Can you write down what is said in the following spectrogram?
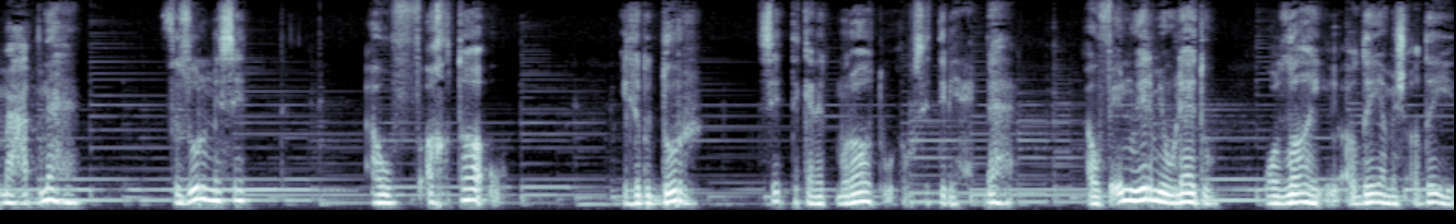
مع ابنها في ظلم ست أو في أخطائه اللي بتضر ست كانت مراته أو ست بيحبها أو في إنه يرمي ولاده. والله القضية مش قضية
